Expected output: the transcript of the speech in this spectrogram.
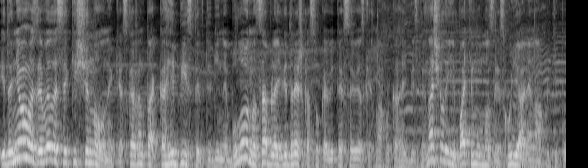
і до нього з'явилися якісь чиновники, скажімо так, кагібістів тоді не було, ну це, блядь, відрижка, сука, від тих совєтських нахуй кагібістів. Почали їбать йому мази, схуяли нахуй, типу,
